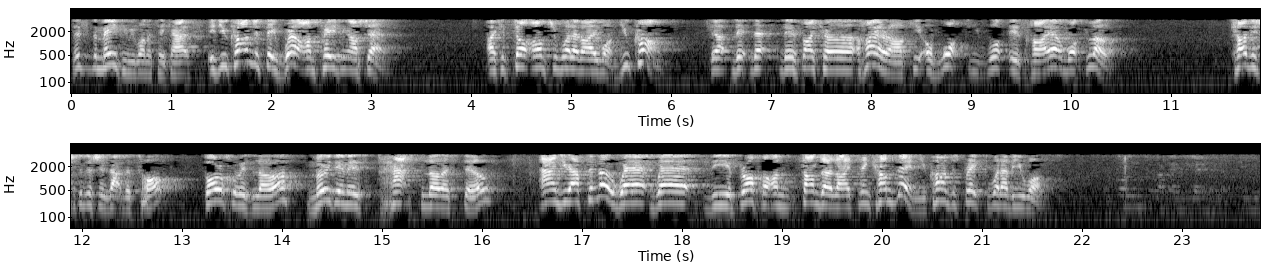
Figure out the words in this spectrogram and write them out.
this is the main thing we want to take out, is you can't just say, well, I'm praising Hashem. I can start answering whatever I want. You can't. There, there, there, there's like a hierarchy of what, what is higher and what's lower. Kaddish Kaddish is at the top, Baruch Hu is lower, Modim is perhaps lower still, and you have to know where, where the bracha on thunder lightning comes in. You can't just break to whatever you want. According to what David Leonard, if you,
